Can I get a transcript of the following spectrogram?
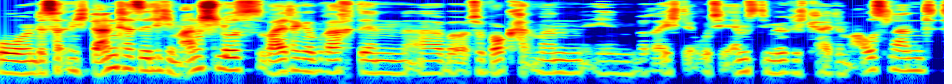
Und das hat mich dann tatsächlich im Anschluss weitergebracht, denn äh, bei Otto Bock hat man im Bereich der OTMs die Möglichkeit, im Ausland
